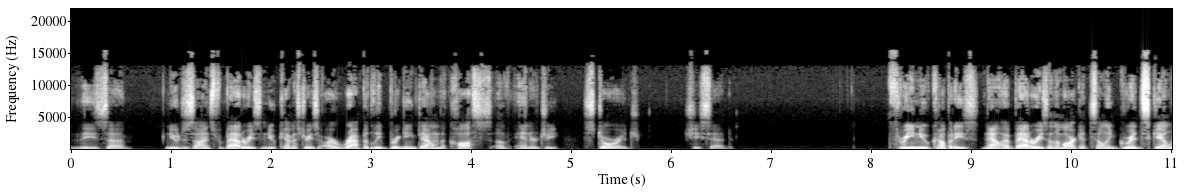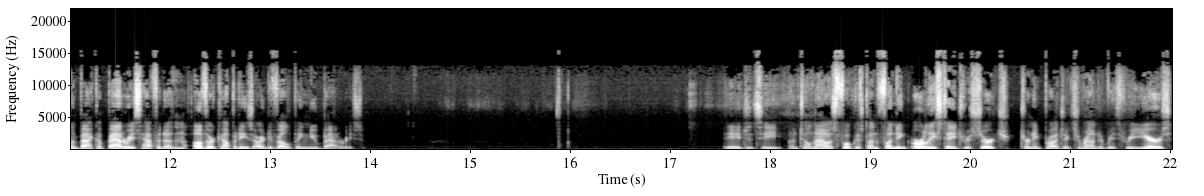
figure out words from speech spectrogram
These uh, new designs for batteries and new chemistries are rapidly bringing down the costs of energy storage, she said. Three new companies now have batteries on the market selling grid scale and backup batteries. Half a dozen other companies are developing new batteries. The agency, until now, is focused on funding early stage research, turning projects around every three years.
